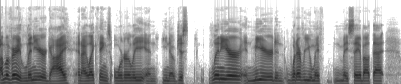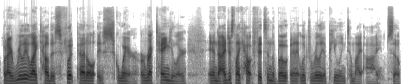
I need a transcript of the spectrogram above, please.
I'm a very linear guy and I like things orderly and you know just linear and mirrored and whatever you may, may say about that. But I really liked how this foot pedal is square or rectangular and I just like how it fits in the boat and it looked really appealing to my eye. So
